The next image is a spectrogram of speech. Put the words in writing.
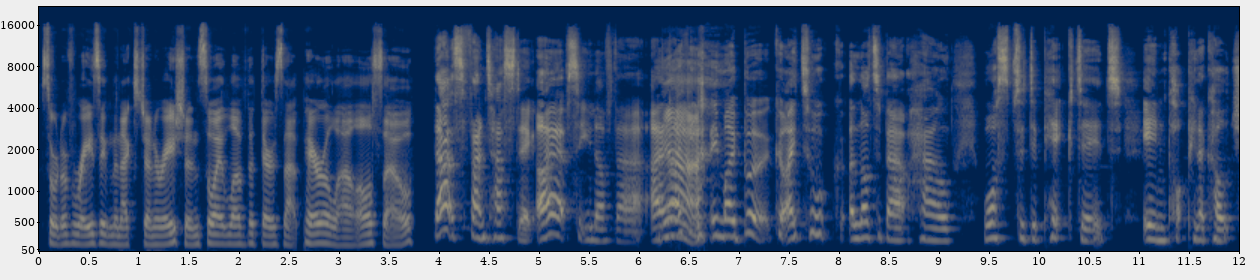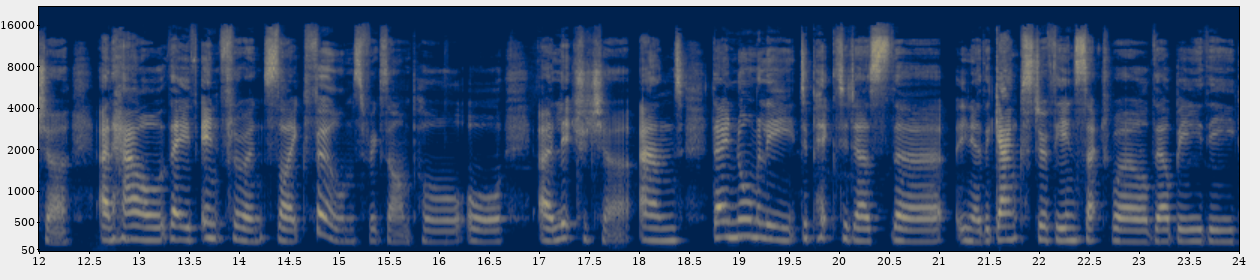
sort of raising the next generation. So I love that there's that parallel also. That's fantastic. I absolutely love that. I, Yeah. In my book, I talk a lot about how wasps are depicted in popular culture and how they've influenced, like films, for example, or uh, literature. And they're normally depicted as the, you know, the gangster of the insect world. They'll be the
